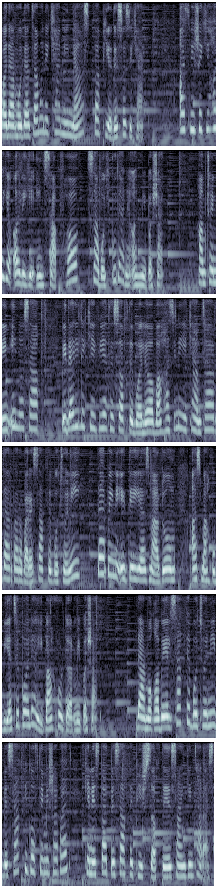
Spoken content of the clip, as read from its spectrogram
و در مدت زمان کمی نصب و پیاده سازی کرد. از ویژگی های عالی این سقف ها سبک بودن آن می باشد. همچنین این نوع سقف به دلیل کیفیت ساخت بالا و هزینه کمتر در برابر سقف بتونی در بین عدهای از مردم از محبوبیت بالایی برخوردار می باشد. در مقابل سقف بتونی به سقفی گفته می شود که نسبت به سقف پیش ساخته سنگین تر است.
